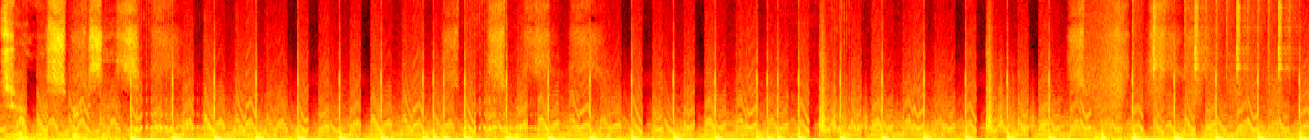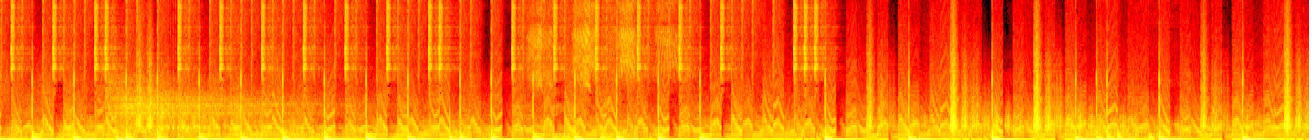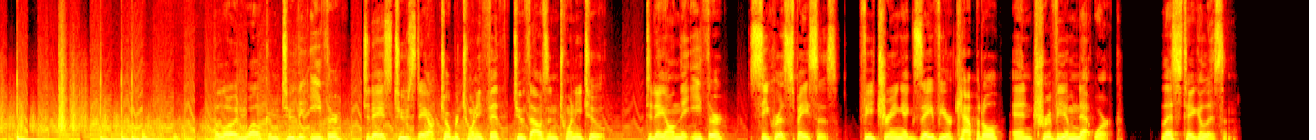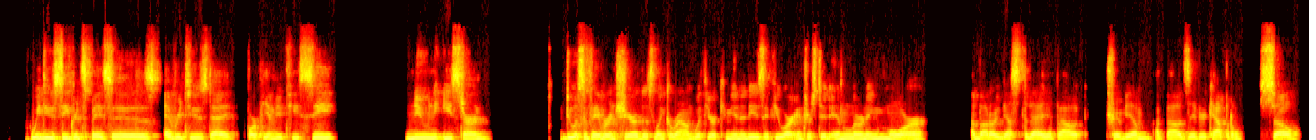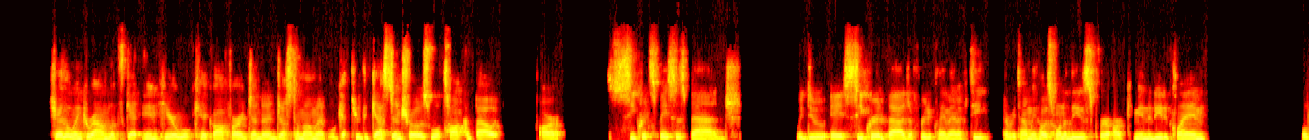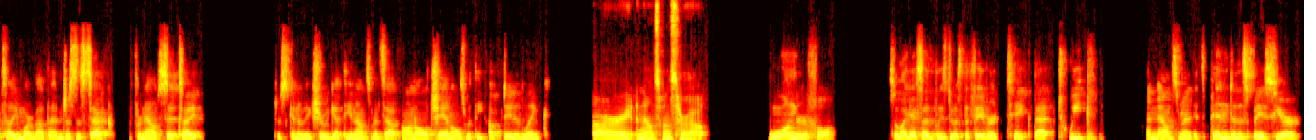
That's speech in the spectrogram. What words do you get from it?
TerraSpaces. Hello and welcome to the Ether. Today is Tuesday, October 25th, 2022. Today on the Ether, Secret Spaces, featuring Xavier Capital and Trivium Network. Let's take a listen. We do Secret Spaces every Tuesday, 4 p.m. UTC, noon Eastern. Do us a favor and share this link around with your communities if you are interested in learning more about our guest today, about Trivium, about Xavier Capital. So share the link around. Let's get in here. We'll kick off our agenda in just a moment. We'll get through the guest intros. We'll talk about our Secret Spaces badge. We do a secret badge, a free to claim NFT every time we host one of these for our community to claim. We'll tell you more about that in just a sec. For now, sit tight. Just going to make sure we get the announcements out on all channels with the updated link. All right, announcements are out. Wonderful. So, like I said, please do us the favor take that tweet announcement. It's pinned to the space here.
